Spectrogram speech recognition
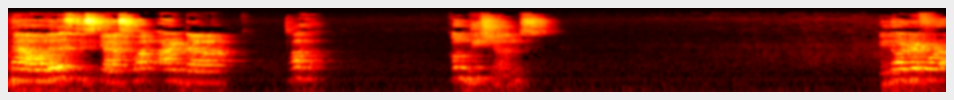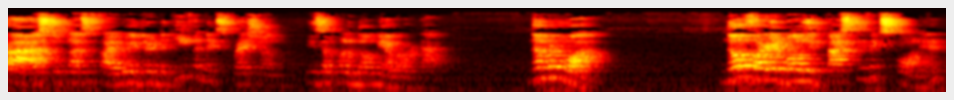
Now let us discuss what are the conditions in order for us to classify whether the given expression is a polynomial or not. Number one, no variable with positive exponent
